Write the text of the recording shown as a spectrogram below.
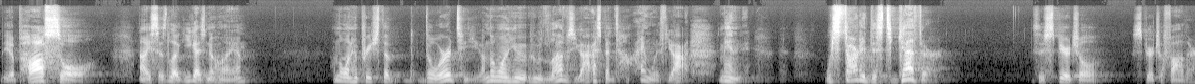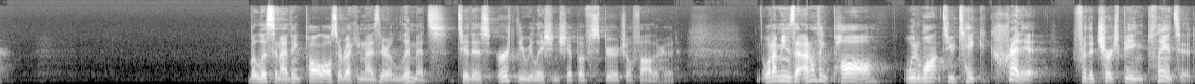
the apostle. No, he says, Look, you guys know who I am. I'm the one who preached the, the word to you. I'm the one who, who loves you. I, I spent time with you. I, man, we started this together. He's a spiritual, spiritual father. But listen, I think Paul also recognized there are limits to this earthly relationship of spiritual fatherhood. What I mean is that I don't think Paul would want to take credit for the church being planted.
